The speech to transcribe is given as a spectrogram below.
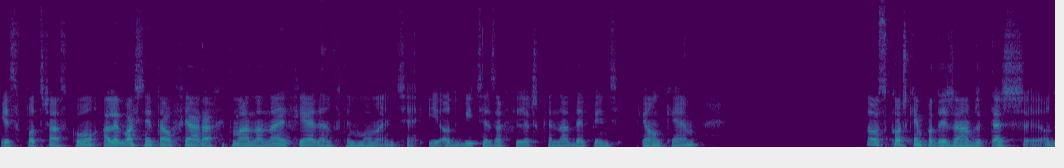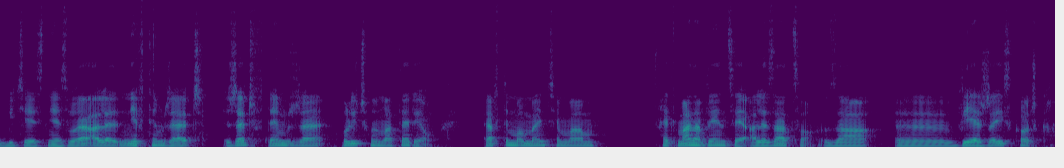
jest w potrzasku, ale właśnie ta ofiara hetmana na F1 w tym momencie i odbicie za chwileczkę na D5 pionkiem. No, skoczkiem podejrzewam, że też y, odbicie jest niezłe, ale nie w tym rzecz. Rzecz w tym, że policzmy materiał. Ja w tym momencie mam hetmana więcej, ale za co? Za yy, wieżę i skoczka.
